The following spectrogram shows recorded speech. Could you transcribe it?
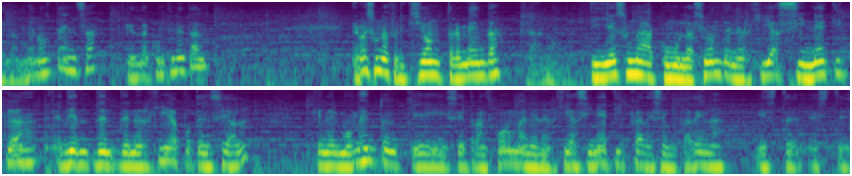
de la menos densa, que es la continental. Pero es una fricción tremenda Claro. y es una acumulación de energía cinética, de, de- de energía potencial, que en el momento en que se transforma en energía cinética desencadena este, este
